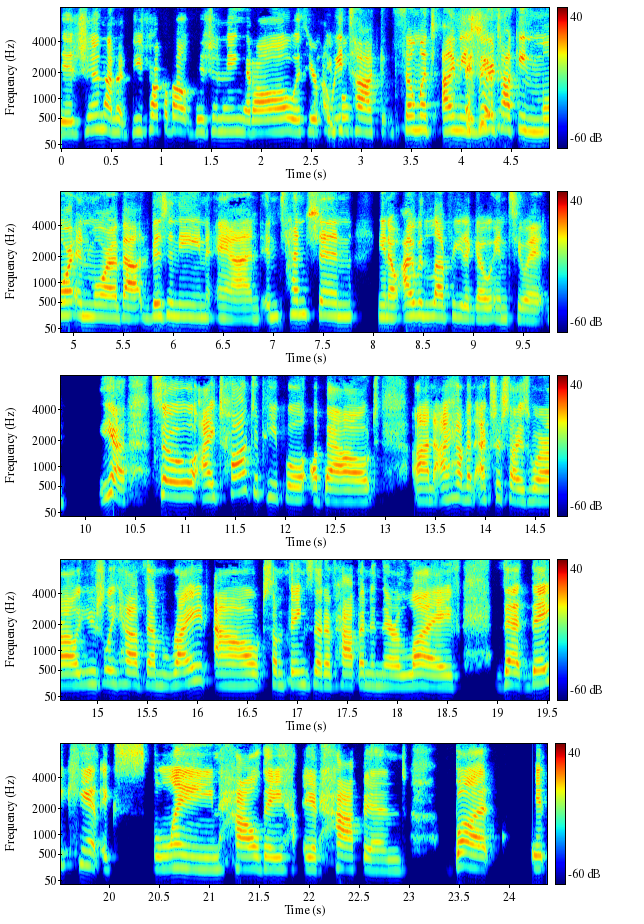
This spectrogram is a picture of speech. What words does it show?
vision. I do you talk about visioning at all with your people? We talk so much. I mean, we're talking more and more about visioning and intention. You know, I would love for you to go into it. Yeah. So I talk to people about, and I have an exercise where I'll usually have them write out some things that have happened in their life that they can't explain how they it happened, but it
